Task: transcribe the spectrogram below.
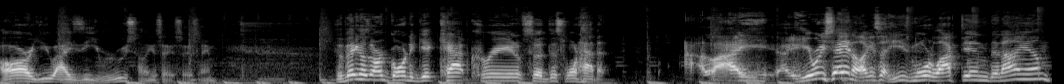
R U I Z, ruse. I think I say his name. The Bengals aren't going to get cap creative, so this won't happen. I, I hear what he's saying. Like I said, he's more locked in than I am.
